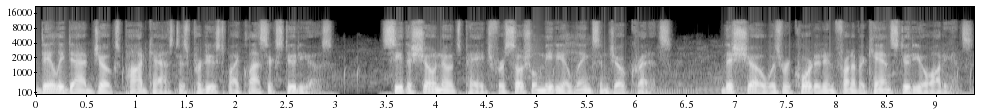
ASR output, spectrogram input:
Daily Dad Jokes podcast is produced by Classic Studios. See the show notes page for social media links and joke credits. This show was recorded in front of a Can studio audience.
